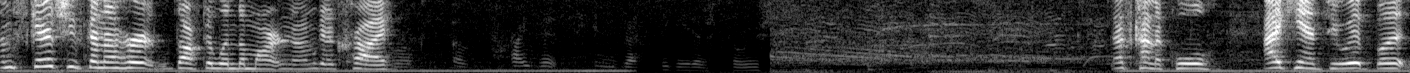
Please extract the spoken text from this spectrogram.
I'm scared she's gonna hurt Dr. Linda Martin. I'm gonna cry. Books of private investigative solutions. That's kind of cool. I can't do it, but.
